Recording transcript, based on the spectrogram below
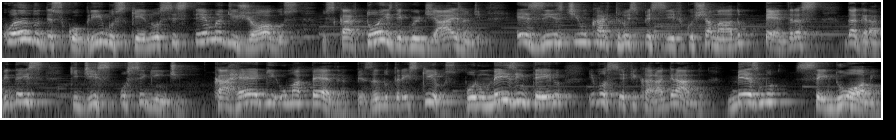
quando descobrimos que no sistema de jogos, os cartões de Grid Island, existe um cartão específico chamado Pedras da Gravidez, que diz o seguinte... Carregue uma pedra pesando 3 quilos por um mês inteiro e você ficará grávido. Mesmo sendo homem.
